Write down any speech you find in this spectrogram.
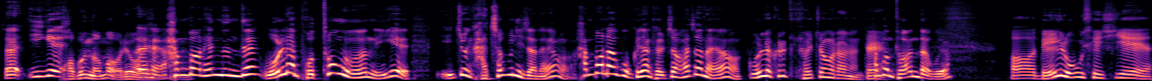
자 이게 법은 너무 어려워요. 네, 한번 했는데 원래 보통은 이게 이쪽이 가처분이잖아요. 한 번 하고 그냥 결정하잖아요. 원래 그렇게 결정을 하는데 한 번 더 한다고요? 어, 내일 오후 3시에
